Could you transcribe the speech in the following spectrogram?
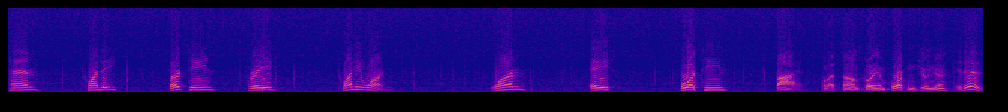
10, 20, 13, 3, 21. 1, 8, 14, 5. Well, that sounds very important, Junior. It is.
